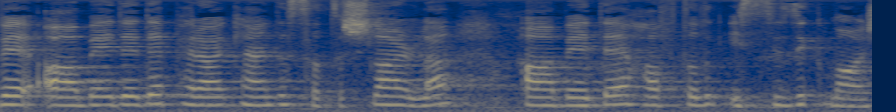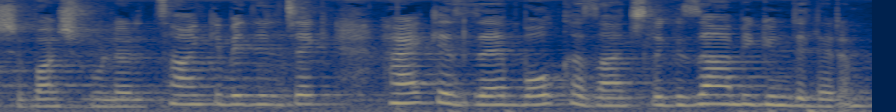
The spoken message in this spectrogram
ve ABD'de perakende satışlarla ABD haftalık işsizlik maaşı başvuruları takip edilecek. Herkese bol kazançlı güzel bir gün dilerim.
